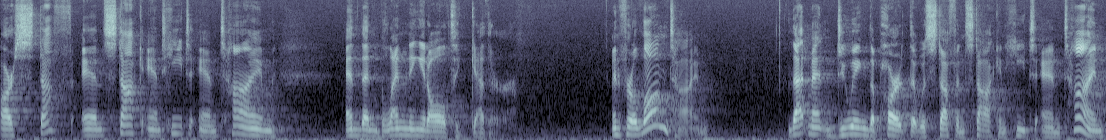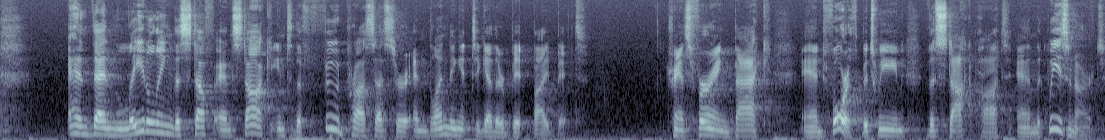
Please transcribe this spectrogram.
are stuff and stock and heat and time, and then blending it all together. And for a long time, that meant doing the part that was stuff and stock and heat and time and then ladling the stuff and stock into the food processor and blending it together bit by bit, transferring back and forth between the stock pot and the Cuisinart.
